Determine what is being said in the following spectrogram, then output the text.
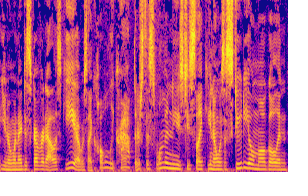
you know, when I discovered Alice Guy, I was like, "Holy crap!" There's this woman who's just like, you know, was a studio mogul, and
